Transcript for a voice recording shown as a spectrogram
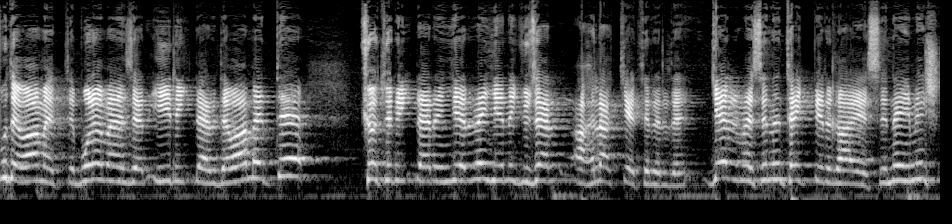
Bu devam etti. Buna benzer iyilikler devam etti. Kötülüklerin yerine yeni güzel ahlak getirildi. Gelmesinin tek bir gayesi neymiş?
